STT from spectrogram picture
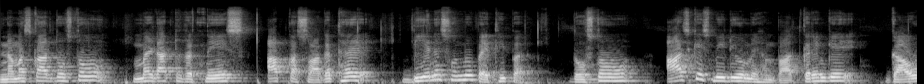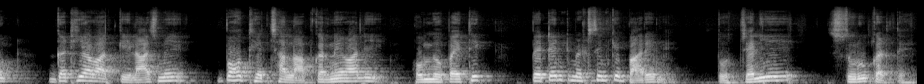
नमस्कार दोस्तों, मैं डॉक्टर रत्नेश, आपका स्वागत है बीएनएस होम्योपैथी पर। दोस्तों, आज के इस वीडियो में हम बात करेंगे गाउट, गठियावाद के इलाज में बहुत ही अच्छा लाभ करने वाली होम्योपैथिक पेटेंट मेडिसिन के बारे में। तो चलिए शुरू करते हैं।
